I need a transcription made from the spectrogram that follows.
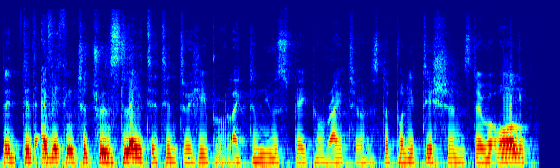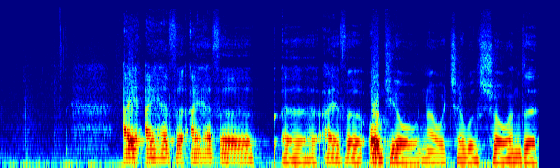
they did everything to translate it into Hebrew, like the newspaper writers, the politicians. They were all I, I have a, I have a uh, I have a audio now which I will show on the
